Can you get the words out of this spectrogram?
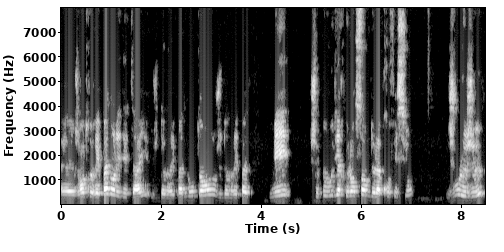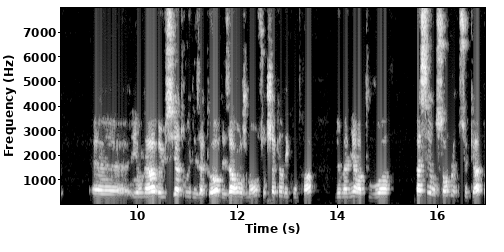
Euh, je rentrerai pas dans les détails, je donnerai pas de montant, je donnerai pas, mais je peux vous dire que l'ensemble de la profession joue le jeu euh, et on a réussi à trouver des accords, des arrangements sur chacun des contrats, de manière à pouvoir passer ensemble ce cap.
